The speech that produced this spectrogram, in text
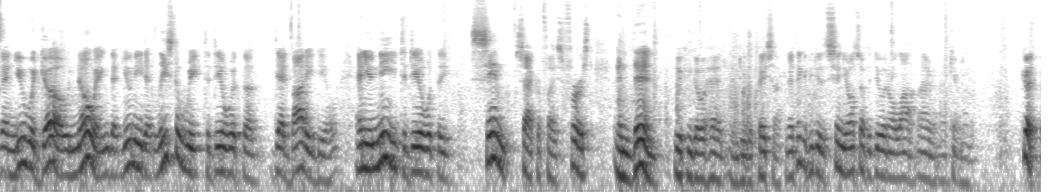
then you would go knowing that you need at least a week to deal with the dead body deal, and you need to deal with the sin sacrifice first, and then you can go ahead and do the Pesach. And I think if you do the sin, you also have to do an Olah. I don't know, I can't remember. Good,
